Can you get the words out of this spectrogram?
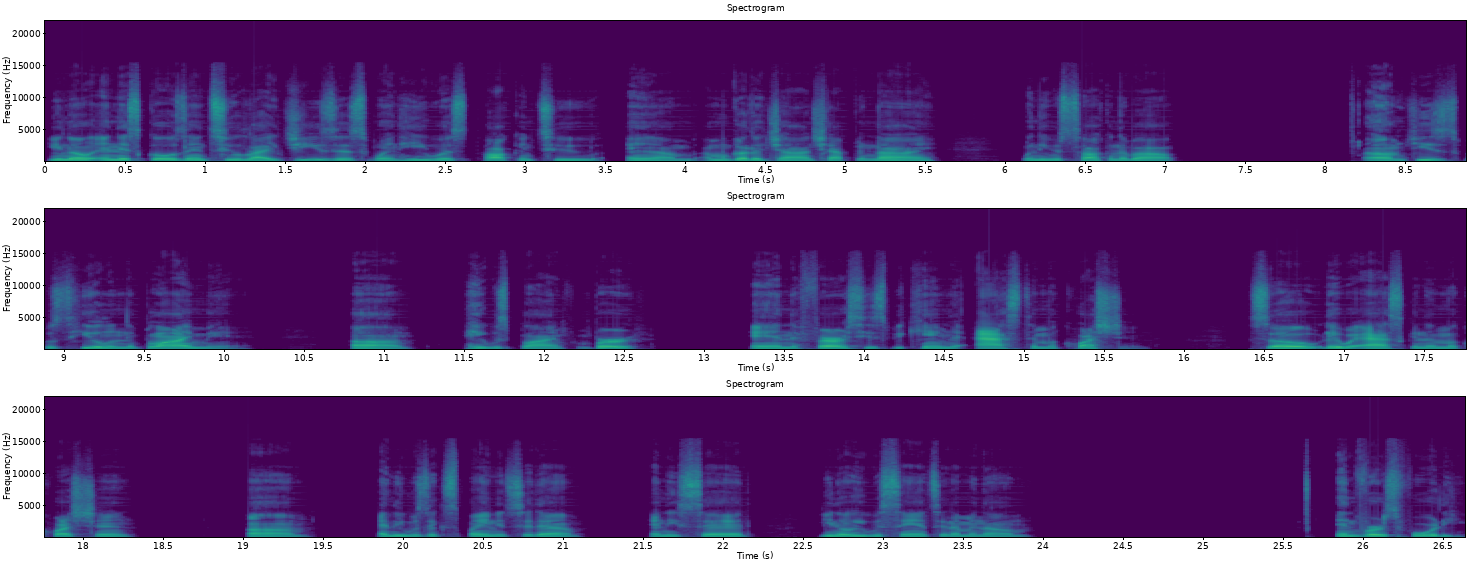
you know, and this goes into like Jesus when he was talking to, and um, I'm gonna go to John chapter nine, when he was talking about um, Jesus was healing the blind man. Um, he was blind from birth. And the Pharisees became to ask him a question. So they were asking him a question, um, and he was explaining to them. And he said, you know, he was saying to them in um in verse 40,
